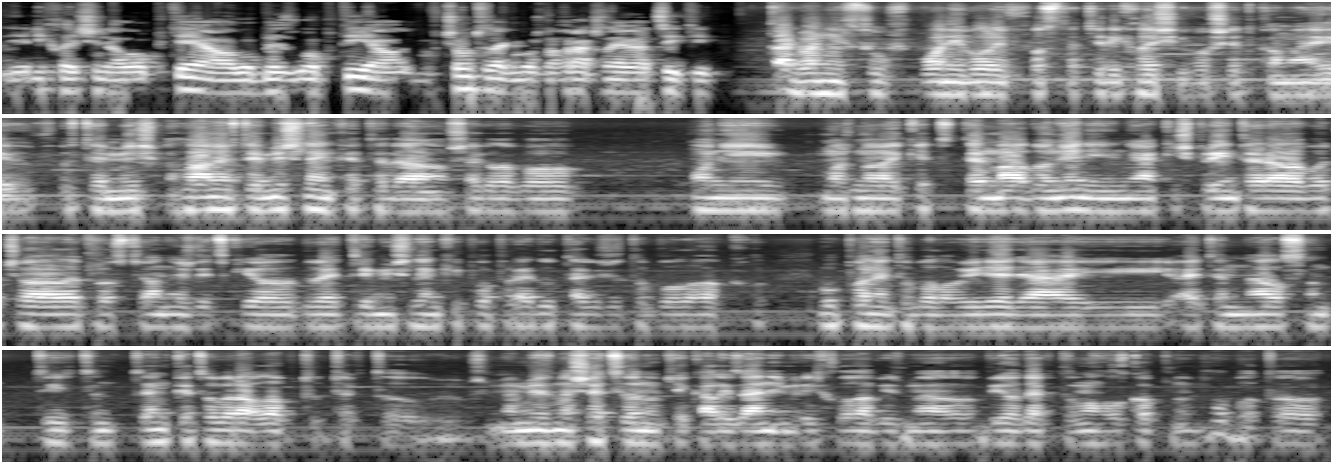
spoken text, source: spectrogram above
je rýchlejší na lopte alebo bez lopty alebo v čom to tak možno hráč najviac cíti? Tak oni, sú, oni boli v podstate rýchlejší vo všetkom, aj v tej myš, hlavne v tej myšlienke teda, no však lebo oni, možno aj keď ten Maldo není nejaký šprinter alebo čo, ale proste on je vždycky o dve, tri myšlienky popredu, takže to bolo ako, úplne to bolo vidieť aj, aj ten Nelson, tý, ten, ten, keď to bral loptu, tak to, my sme všetci len utekali za ním rýchlo, aby sme ho to mohol kopnúť, lebo to,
